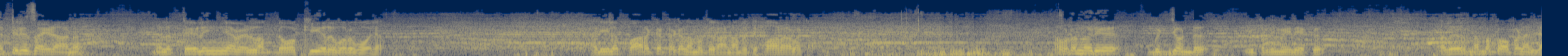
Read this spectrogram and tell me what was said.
മറ്റൊരു സൈഡാണ് നല്ല തെളിഞ്ഞ വെള്ളം ഡോക്കി റിവർ പോലെ. അടിയിലെ പാറക്കെട്ടൊക്കെ നമുക്ക് കാണാൻ പറ്റും പാറകളൊക്കെ. അവിടെ നിന്നൊരു ബ്രിഡ്ജുണ്ട് ഈ പ്രതിമയിലേക്ക്. അത് നമുക്ക് ഓപ്പൺ അല്ല.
